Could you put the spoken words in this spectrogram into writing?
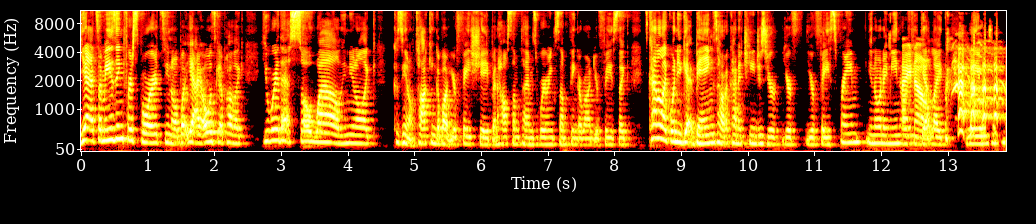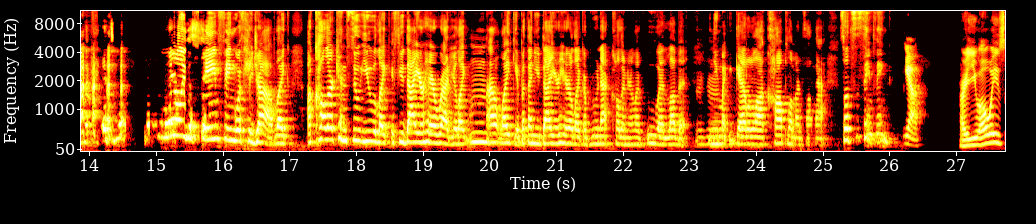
Yeah, it's amazing for sports, you know, but yeah, I always get probably like, you wear that so well. And, you know, like, cause, you know, talking about your face shape and how sometimes wearing something around your face, like, it's kind of like when you get bangs, how it kind of changes your, your, your face frame. You know what I mean? Or I know. You get like layers. and it's, it's literally the same thing with hijab. Like, a color can suit you. Like, if you dye your hair red, you're like, mm, I don't like it. But then you dye your hair like a brunette color and you're like, ooh, I love it. And you might get a lot of compliments on that. So it's the same thing. Yeah. Are you always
